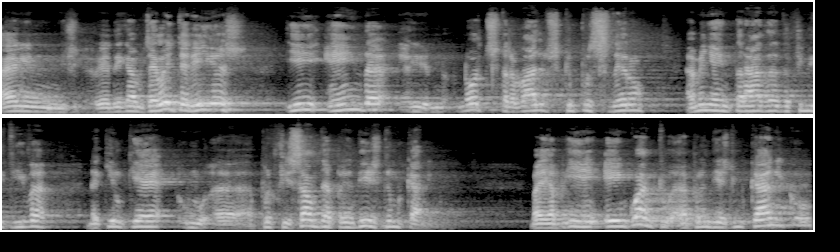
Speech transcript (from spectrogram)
em digamos, em leitarias e ainda noutros trabalhos que precederam a minha entrada definitiva naquilo que é a profissão de aprendiz de mecânico. Bem, e, enquanto aprendiz de mecânico,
